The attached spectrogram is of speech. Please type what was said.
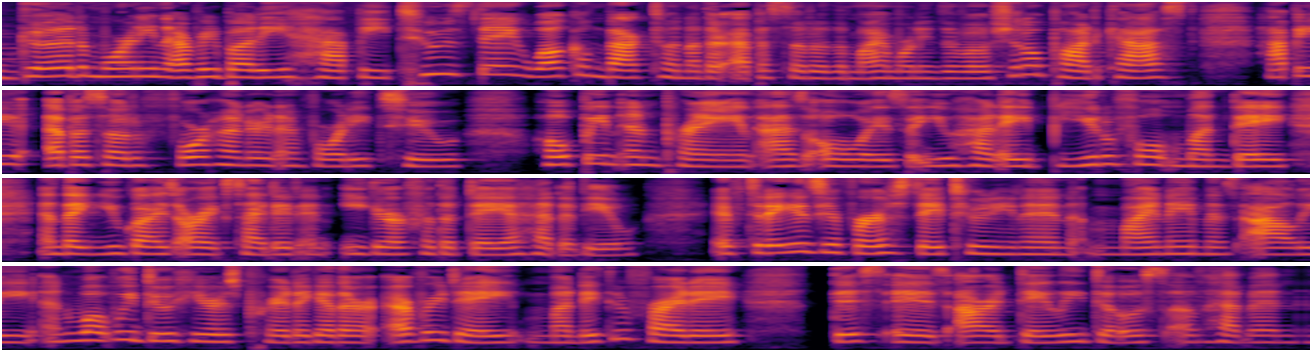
Good morning, everybody. Happy Tuesday. Welcome back to another episode of the My Morning Devotional Podcast. Happy episode 442. Hoping and praying, as always, that you had a beautiful Monday and that you guys are excited and eager for the day ahead of you. If today is your first day tuning in, my name is Ali, and what we do here is pray together every day, Monday through Friday. This is our daily dose of heaven.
